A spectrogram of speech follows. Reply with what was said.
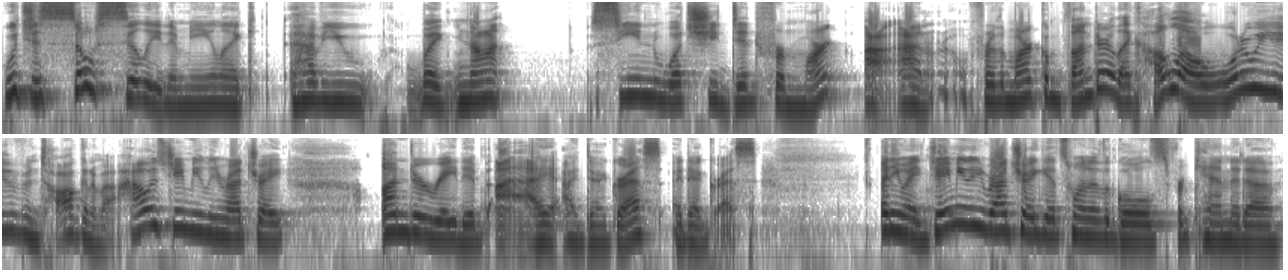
which is so silly to me. Like, have you like not seen what she did for Mark? I, I don't know. For the Markham Thunder? Like, hello, what are we even talking about? How is Jamie Lee Rattray underrated? I, I, I digress. I digress. Anyway, Jamie Lee Rattray gets one of the goals for Canada.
